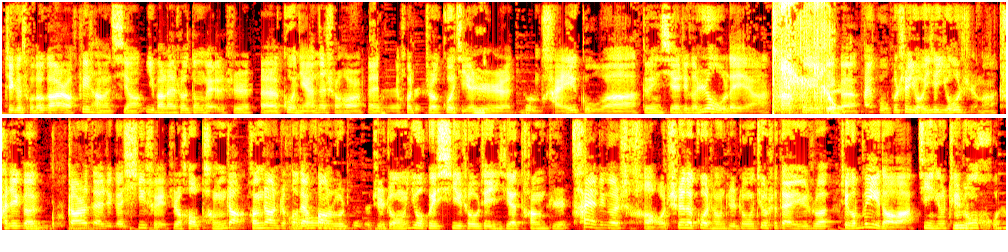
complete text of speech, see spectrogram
这个土豆干儿啊，非常的香。一般来说，东北的是呃过年的时候，呃或者说过节日炖排骨啊，炖一些这个肉类啊，它会这个排骨不是有一些油脂吗？它这个肝儿在这个吸水之后膨胀，膨胀之后再放入这个之中，又会吸收这一些汤汁。菜这个好吃的过程之中，就是在于说这个味道啊进行这种混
